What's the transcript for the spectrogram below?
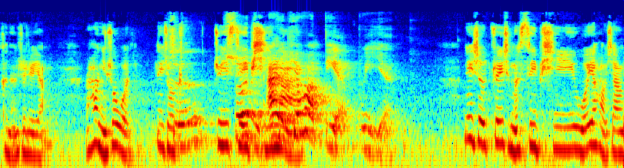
可能是这样。然后你说我那时候追 CP 嘛，爱的偏好点不一样。那时候追什么 CP，我也好像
